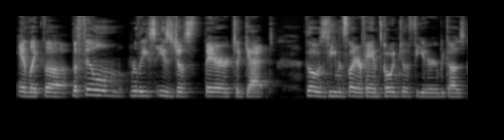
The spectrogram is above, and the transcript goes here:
and like the the film release is just there to get those Demon Slayer fans going to the theater because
